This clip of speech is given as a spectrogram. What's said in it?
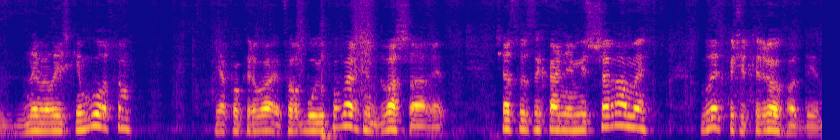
з невеличким ворсом я покриваю, фарбую поверхню в два шари. Час висихання між шарами близько 4 годин.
